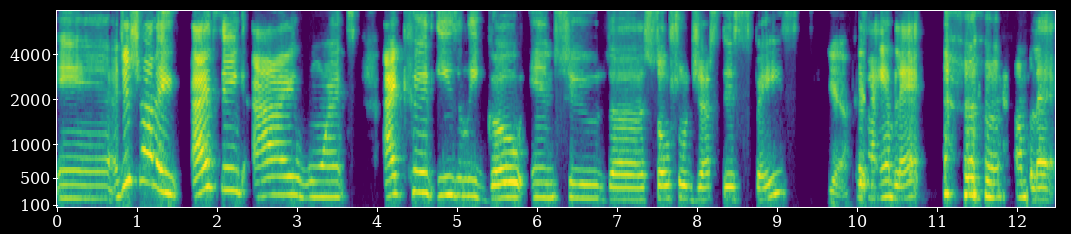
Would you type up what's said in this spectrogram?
and I'm just trying to. I think I want. I could easily go into the social justice space. Yeah, because I am black. I'm black.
